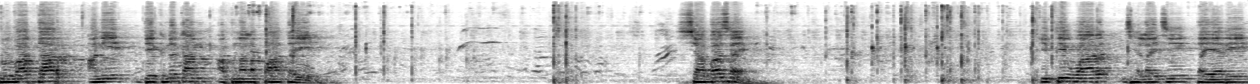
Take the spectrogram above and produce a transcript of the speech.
रुबाबदार आणि देखणं काम आपणाला पाहता येईल. शाबास आहे. किती वार झेलायची तयारी.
